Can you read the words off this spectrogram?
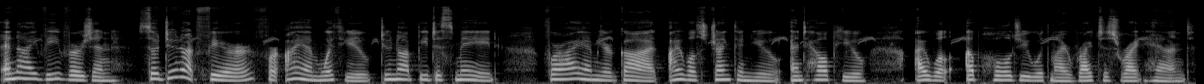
NIV version. So do not fear, for I am with you. Do not be dismayed, for I am your God. I will strengthen you and help you. I will uphold you with my righteous right hand.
